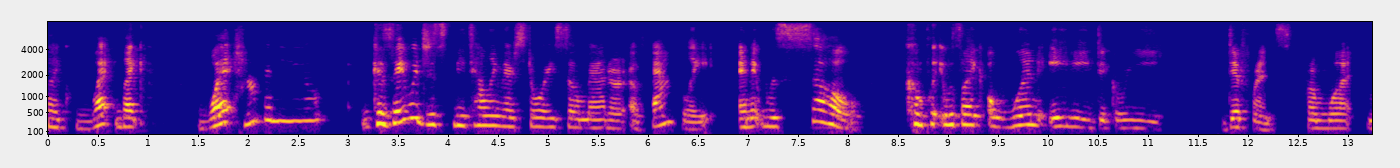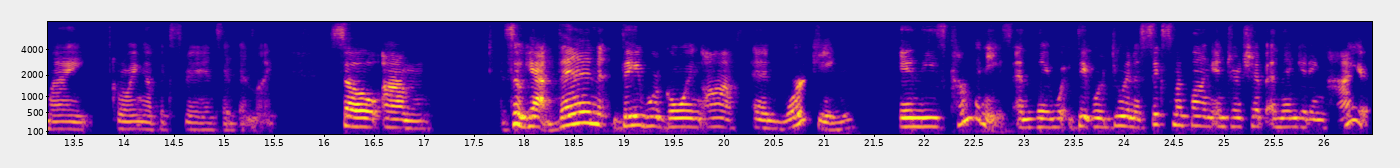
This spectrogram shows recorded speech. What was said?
Like, what? Like, what happened to you? Because they would just be telling their story so matter of factly. And it was so complete. It was like a 180 degree difference from what my growing up experience had been like. So, um, so yeah, then they were going off and working in these companies, and they were they were doing a six month long internship and then getting hired.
